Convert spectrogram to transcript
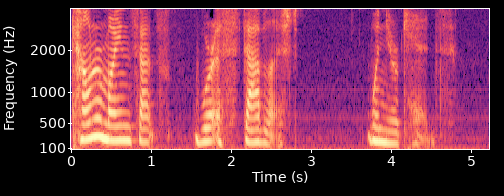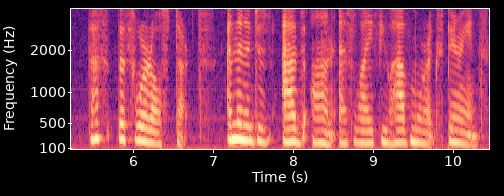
Counter mindsets were established when you're kids. That's that's where it all starts. And then it just adds on as life you have more experience.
